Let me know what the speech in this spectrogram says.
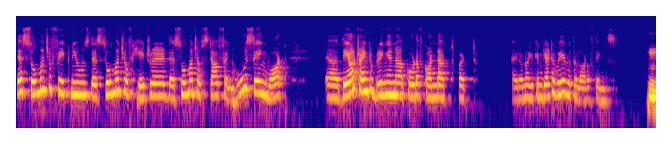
there's so much of fake news, there's so much of hatred, there's so much of stuff, and who is saying what? Uh, they are trying to bring in a code of conduct, but I don't know, you can get away with a lot of things. Hmm.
